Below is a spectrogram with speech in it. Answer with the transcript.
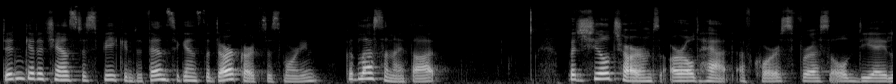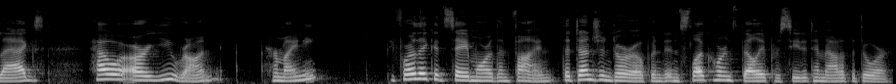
didn't get a chance to speak in defense against the dark arts this morning. Good lesson, I thought. But shield charms are old hat, of course, for us old DA lags. How are you, Ron? Hermione? Before they could say more than fine, the dungeon door opened and Slughorn's belly preceded him out of the door.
